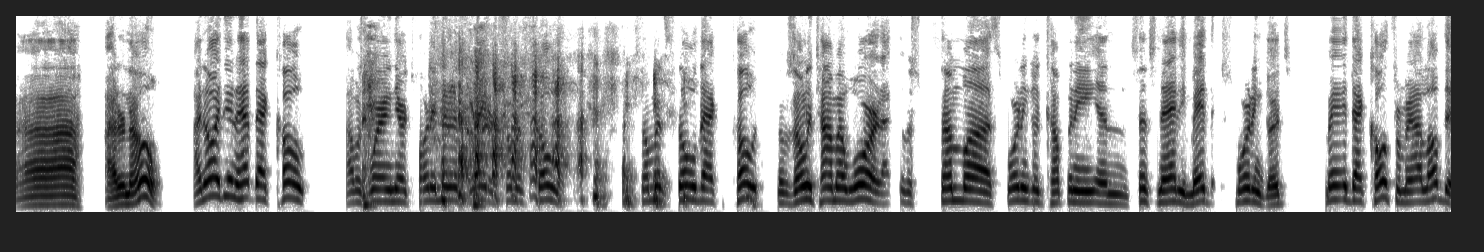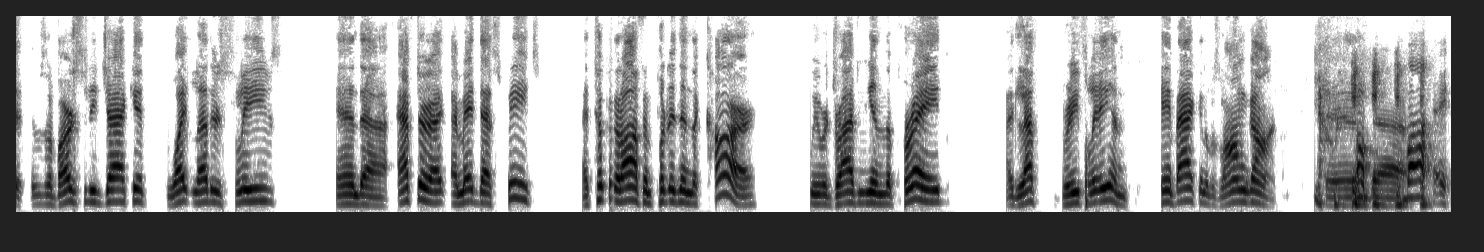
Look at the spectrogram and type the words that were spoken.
Uh, I don't know. I know I didn't have that coat I was wearing there 20 minutes later. Someone stole it. Someone stole that coat. It was the only time I wore it. It was some uh, sporting good company in Cincinnati made the sporting goods, made that coat for me. I loved it. It was a varsity jacket, white leather sleeves. And uh, after I, I made that speech, I took it off and put it in the car. We were driving in the parade. I left briefly and came back, and it was long gone. And, oh, uh, my.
